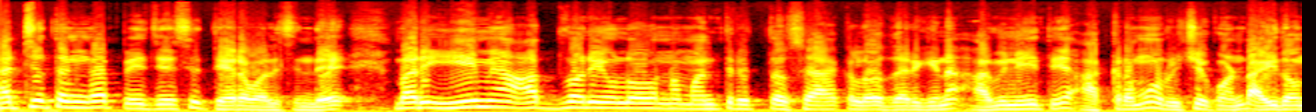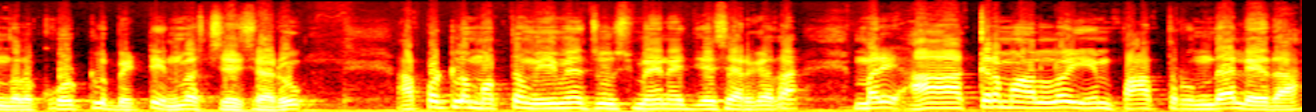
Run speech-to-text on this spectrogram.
ఖచ్చితంగా పే చేసి తీరవలసిందే. మరి ఈమె ఆధ్వర్యంలో ఉన్న మంత్రిత్వ శాఖలో జరిగిన అవినీతి అక్రమం రుచికొండ ఐదు వందల కోట్లు పెట్టి ఇన్వెస్ట్ చేశారు. అప్పట్లో మొత్తం ఈమె చూసి మేనేజ్ చేశారు కదా. మరి ఆ అక్రమాల్లో ఏం పాత్ర ఉందా లేదా?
